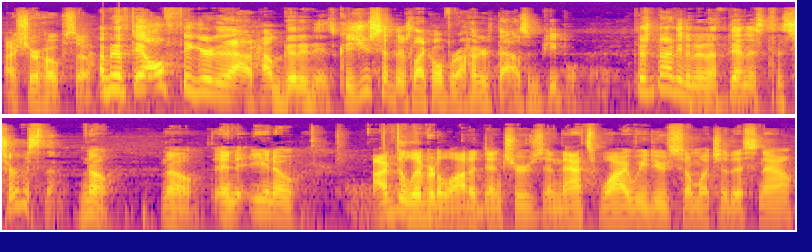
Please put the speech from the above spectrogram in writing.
I sure hope so. I mean, if they all figured it out how good it is, because you said there's like over 100,000 people, there's not even enough dentists to service them. No, no. And you know, I've delivered a lot of dentures and that's why we do so much of this now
